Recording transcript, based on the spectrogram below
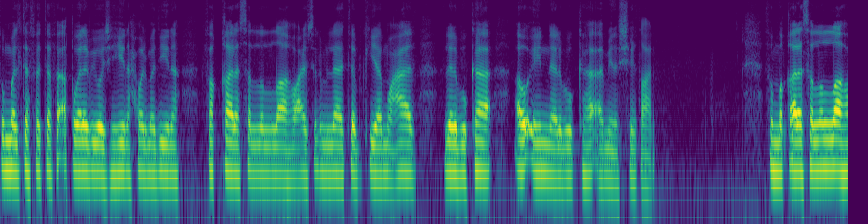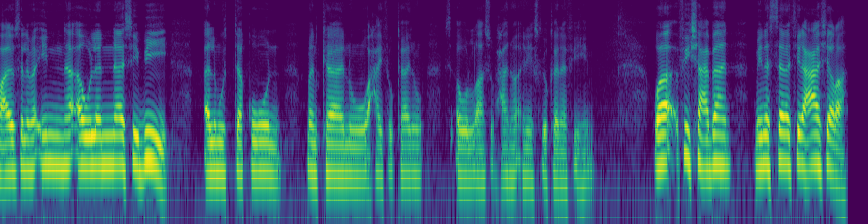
ثم التفت فأقبل بوجهه نحو المدينة فقال صلى الله عليه وسلم لا تبكي يا معاذ للبكاء أو إن البكاء من الشيطان. ثم قال صلى الله عليه وسلم إن أولى الناس بي المتقون من كانوا وحيث كانوا أسأل الله سبحانه أن يسلكنا فيهم. وفي شعبان من السنة العاشرة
